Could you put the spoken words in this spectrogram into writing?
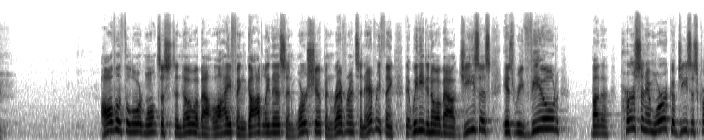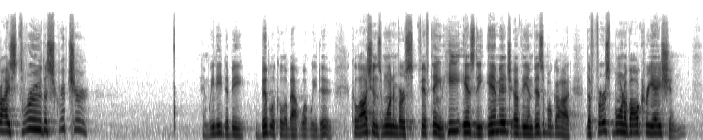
all that the Lord wants us to know about life and godliness and worship and reverence and everything that we need to know about Jesus is revealed by the person and work of Jesus Christ through the Scripture. And we need to be biblical about what we do. Colossians 1 and verse 15 He is the image of the invisible God, the firstborn of all creation.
